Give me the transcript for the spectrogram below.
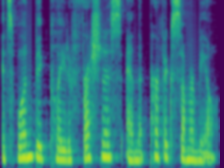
It's one big plate of freshness and the perfect summer meal.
